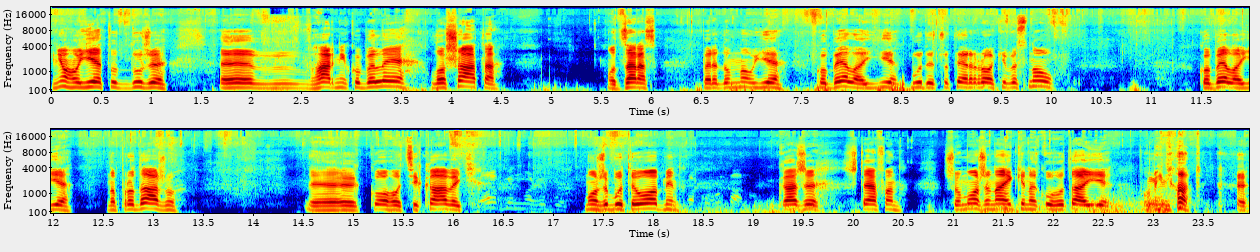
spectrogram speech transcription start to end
В нього є тут дуже е, гарні кобили, лошата. От зараз передо мною є кобила, її буде 4 роки весною. Кобила є на продажу. Е, кого цікавить, може бути обмін. Каже Штефан, що може найки на кугута її поміняти.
